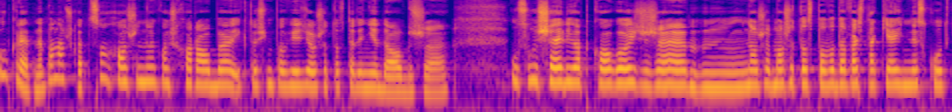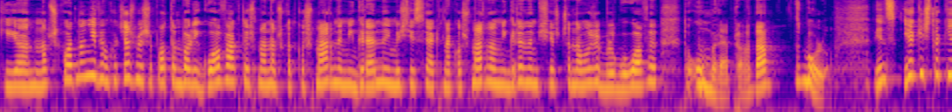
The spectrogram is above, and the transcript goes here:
konkretne, bo na przykład są chorzy na jakąś chorobę i ktoś im powiedział, że to wtedy niedobrze. Usłyszeli od kogoś, że, mm, no, że może to spowodować takie, a inne skutki. On, na przykład, no nie wiem, chociażby, że potem boli głowa, ktoś ma na przykład koszmarne migreny i myśli sobie, jak na koszmarną migrenę mi się jeszcze nałoży ból głowy, to umrę, prawda? Z bólu. Więc jakieś takie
